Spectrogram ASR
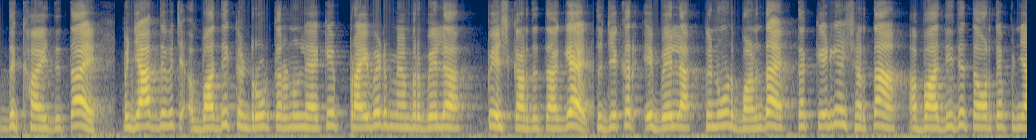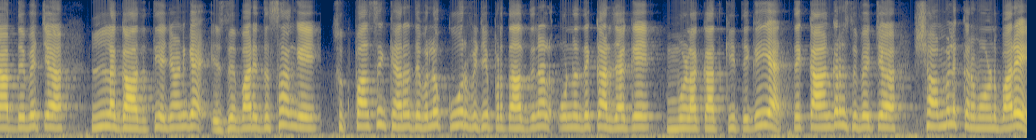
ਦਿਖਾਈ ਦਿੱਤਾ ਹੈ। ਪੰਜਾਬ ਦੇ ਵਿੱਚ ਆਬਾਦੀ ਕੰਟਰੋਲ ਕਰਨ ਨੂੰ ਲੈ ਕੇ ਪ੍ਰਾਈਵੇਟ ਮੈਂਬਰ ਬਿੱਲ ਪੇਸ਼ ਕਰ ਦਿੱਤਾ ਗਿਆ ਹੈ। ਤੇ ਜੇਕਰ ਇਹ ਬਿੱਲ ਕਾਨੂੰਨ ਬਣਦਾ ਹੈ, ਤਾਂ ਕਿਹੜੀਆਂ ਸ਼ਰਤਾਂ ਆਬਾਦੀ ਦੇ ਤੌਰ ਤੇ ਪੰਜਾਬ ਦੇ ਵਿੱਚ ਲਗਾ ਦਿੱਤੀਆਂ ਜਾਣਗੀਆਂ? ਇਸ ਦੇ ਬਾਰੇ ਦੱਸਾਂਗੇ। ਸੁਖਪਾਲ ਸਿੰਘ ਖਹਿਰਾ ਦੇ ਵੱਲੋਂ ਕੂਰ ਵਿਜੇ ਪ੍ਰਤਾਪ ਦੇ ਨਾਲ ਉਹਨਾਂ ਦੇ ਘਰ ਜਾ ਕੇ ਮੁਲਾਕਾਤ ਕੀਤੀ ਗਈ ਹੈ ਤੇ ਕਾਂਗਰਸ ਦੇ ਵਿੱਚ ਸ਼ਾਮਿਲ ਕਰਵਾਉਣ ਬਾਰੇ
